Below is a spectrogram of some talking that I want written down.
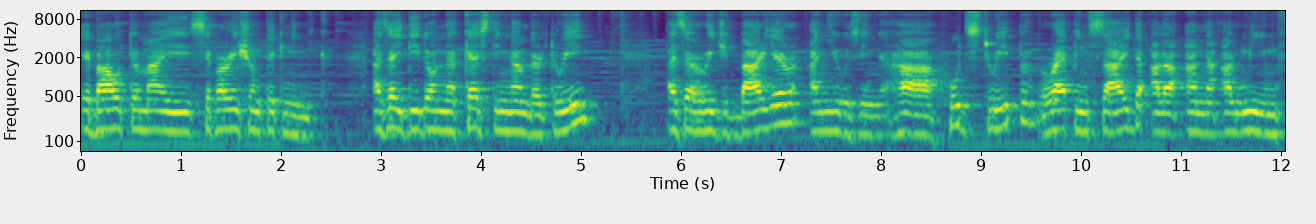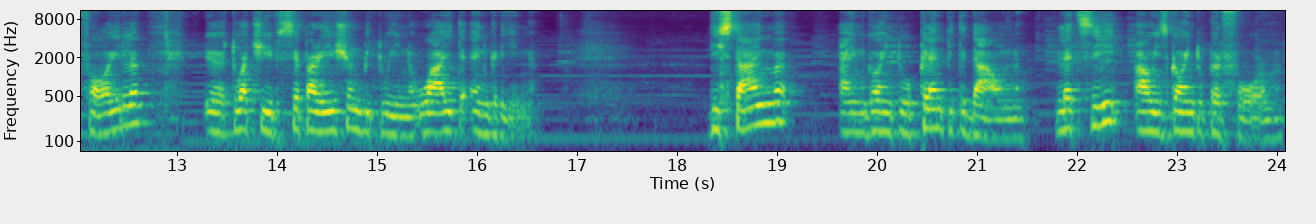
About my separation technique. As I did on casting number 3, as a rigid barrier, I'm using a hood strip wrapped inside an aluminum foil uh, to achieve separation between white and green. This time I'm going to clamp it down. Let's see how it's going to perform.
